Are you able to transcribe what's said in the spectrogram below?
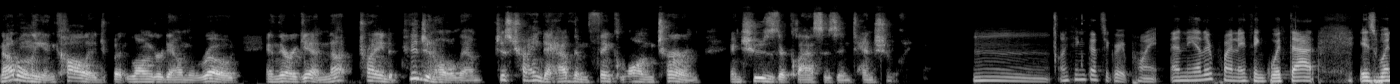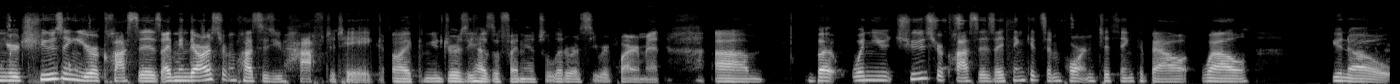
not only in college but longer down the road and there again not trying to pigeonhole them just trying to have them think long term and choose their classes intentionally Mm, I think that's a great point. And the other point I think with that is when you're choosing your classes, I mean, there are certain classes you have to take, like New Jersey has a financial literacy requirement. Um, but when you choose your classes, I think it's important to think about, well, you know,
